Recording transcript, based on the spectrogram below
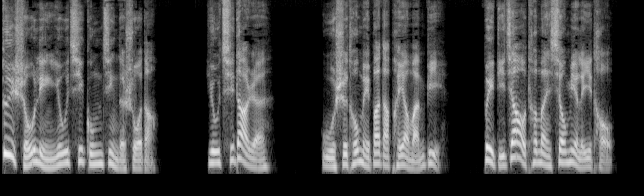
对首领幽七恭敬的说道：“幽七大人，五十头美巴达培养完毕，被迪迦奥特曼消灭了一头，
